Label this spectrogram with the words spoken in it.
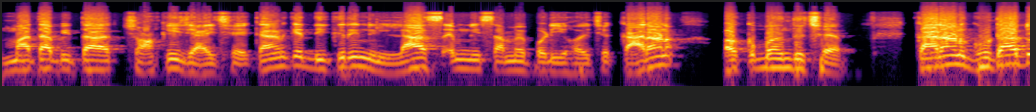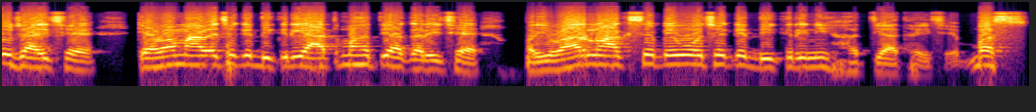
માતા પિતા ચોંકી જાય છે. કારણ કે દીકરીની લાશ એમની સામે પડી હોય છે. કારણ અકબંધ છે. કારણ ઘૂંટાતું જાય છે. કહેવામાં આવે છે કે દીકરી આત્મહત્યા કરી છે. પરિવારનો આક્ષેપ એવો છે કે દીકરીની હત્યા થઈ છે. બસ,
